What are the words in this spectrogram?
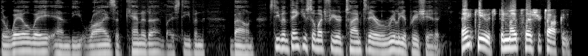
The Railway and the Rise of Canada by Stephen Bown. Stephen, thank you so much for your time today. I really appreciate it. Thank you. It's been my pleasure talking.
